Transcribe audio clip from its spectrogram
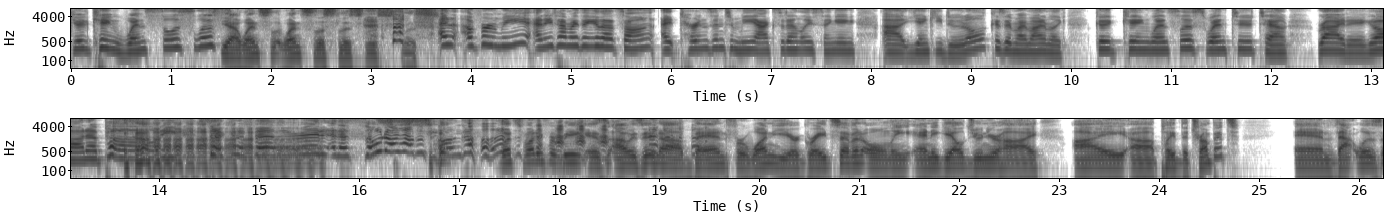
Good King Wenceslas. Yeah, Wenceslas, Wenceslas. And uh, for me, anytime I think of that song, it turns into me accidentally singing uh, Yankee Doodle because in my mind I'm like, "Good King Wenceslas went to town riding on a pony, stuck a feather in," and that's so not how the song goes. What's funny for me is I was in a band for one year, grade seven only, Annie Gale Junior High. I uh, played the trumpet, and that was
